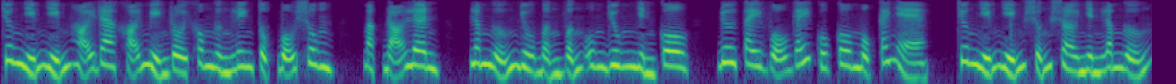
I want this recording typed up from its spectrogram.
chân nhiễm nhiễm hỏi ra khỏi miệng rồi không ngừng liên tục bổ sung, mặt đỏ lên, lâm ngưỡng dù bận vẫn ung dung nhìn cô, đưa tay vỗ gáy của cô một cái nhẹ, chương nhiễm nhiễm sững sờ nhìn lâm ngưỡng,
